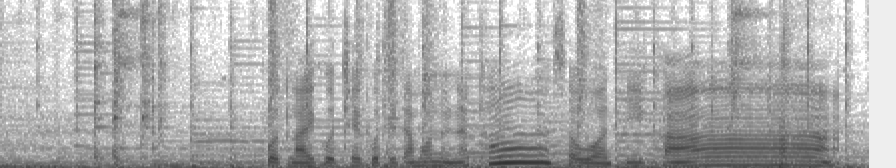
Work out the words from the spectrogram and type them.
ๆ กดไลค์ กดแชร์ กดติดตามให้หน่อยนะคะ สวัสดีค่ะ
